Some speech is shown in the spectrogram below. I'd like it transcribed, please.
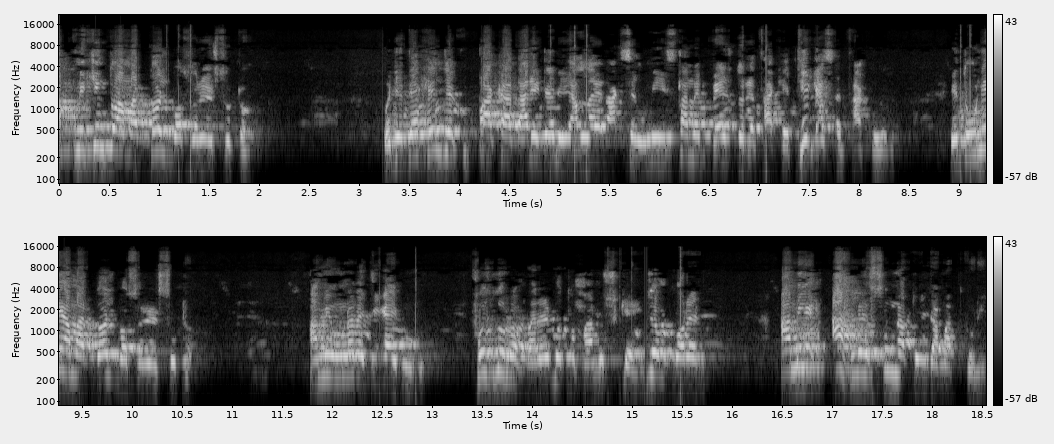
আপনি কিন্তু আমার দশ বছরের ছোট। ওই যে দেখেন যে খুব পাকা দাড়ি টাড়ি আল্লাহ রাখছে, উনি ইসলামের বেশ ধরে থাকে। ঠিক আছে, থাকুন। কিন্তু উনি আমার দশ বছরের ছোট। আমি ওনারে জিগাইব। ফজলুর রহমানের মতো মানুষকে করেন। আমি আহলে সুন্নাতুল জামাত করি।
